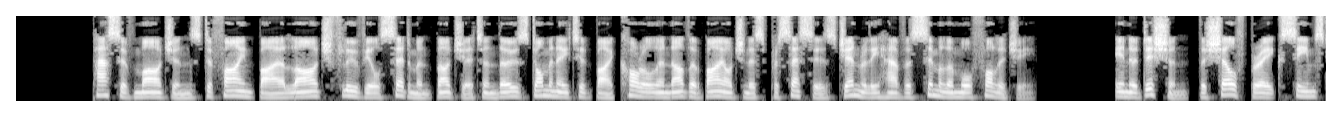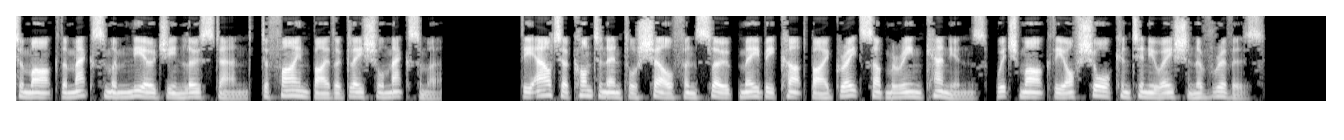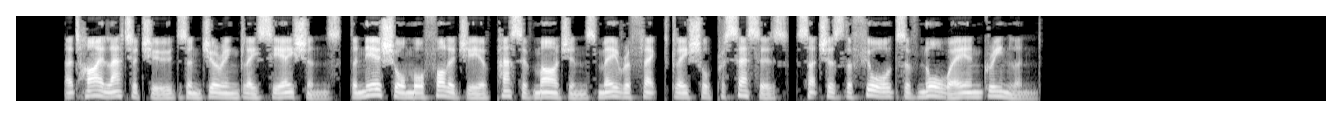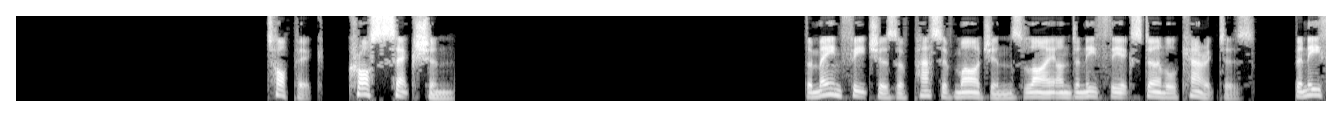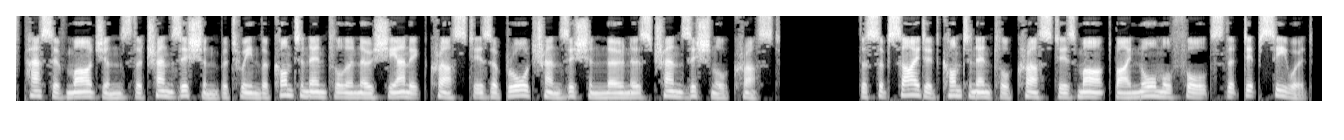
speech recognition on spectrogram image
Passive margins defined by a large fluvial sediment budget and those dominated by coral and other biogenous processes generally have a similar morphology. In addition, the shelf break seems to mark the maximum neogene lowstand, defined by the glacial maxima. The outer continental shelf and slope may be cut by great submarine canyons, which mark the offshore continuation of rivers. At high latitudes and during glaciations, the nearshore morphology of passive margins may reflect glacial processes, such as the fjords of Norway and Greenland. Cross-section The main features of passive margins lie underneath the external characters. Beneath passive margins the transition between the continental and oceanic crust is a broad transition known as transitional crust. The subsided continental crust is marked by normal faults that dip seaward.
